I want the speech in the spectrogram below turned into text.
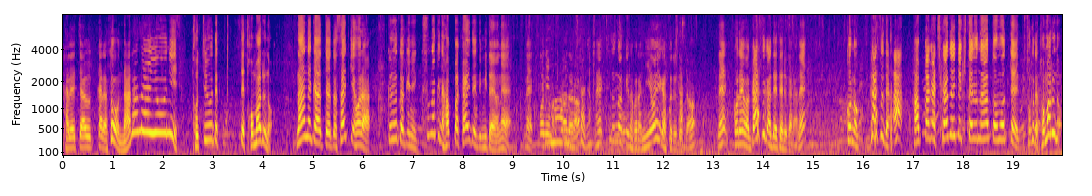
枯れちゃうからそうならないように途中でで止まるの。なんでかっていうとさっきほら来る時にクスノキの葉っぱ描いててみたよね。ねここにもそうだろ。ねクスノキのほら匂いがするでしょ。ねこれはガスが出てるからね。このガスであ葉っぱが近づいてきてるなと思ってそこで止まるの。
